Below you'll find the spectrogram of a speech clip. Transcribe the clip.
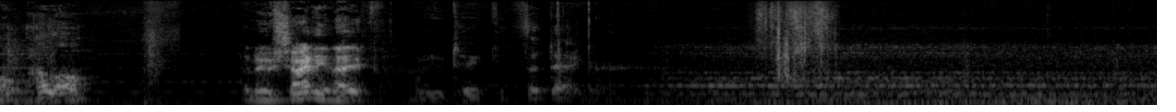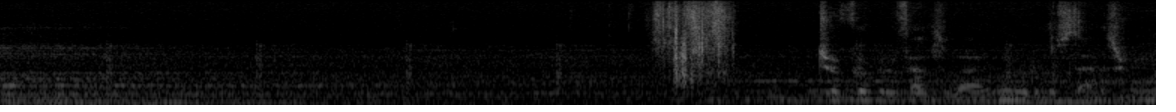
Oh, hello. A new shiny knife. Will you take the dagger? To equip a defensive item, go to the status screen.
